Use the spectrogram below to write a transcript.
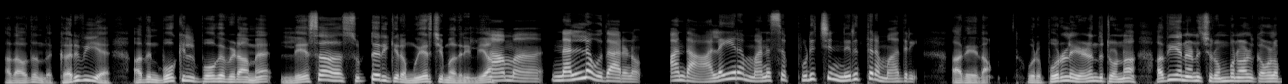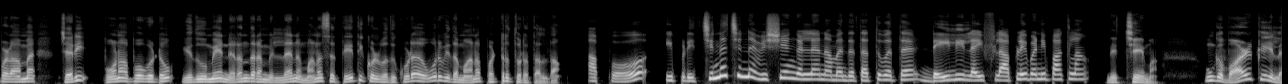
அதாவது அந்த கருவிய அதன் போக்கில் போக விடாம லேசா சுட்டெரிக்கிற முயற்சி மாதிரி இல்லையா? ஆமா நல்ல உதாரணம். அந்த அலையிற மனச புடிச்சு நிறுத்துற மாதிரி. அதேதான். ஒரு பொருளை இழந்துட்டோம்னா அதையே நினைச்சு ரொம்ப நாள் கவலைப்படாம சரி போனா போகட்டும் எதுவுமே நிரந்தரம் இல்லைன்னு மனசை தேத்திக் கொள்வது கூட ஒரு விதமான பற்றுத்துறத்தல் தான். அப்போ இப்படி சின்ன சின்ன விஷயங்கள்ல நம்ம இந்த தத்துவத்தை டெய்லி லைஃப்ல அப்ளை பண்ணி பார்க்கலாம். நிச்சயமா. உங்க வாழ்க்கையில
